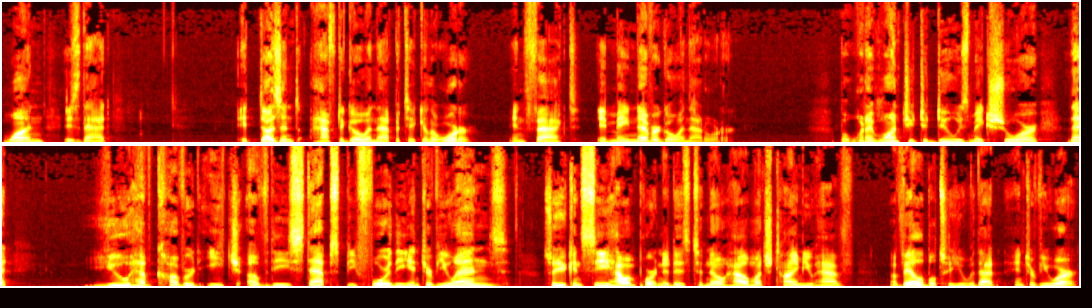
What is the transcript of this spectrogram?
One is that it doesn't have to go in that particular order. In fact, it may never go in that order. But what I want you to do is make sure that you have covered each of these steps before the interview ends. So you can see how important it is to know how much time you have available to you with that interviewer.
